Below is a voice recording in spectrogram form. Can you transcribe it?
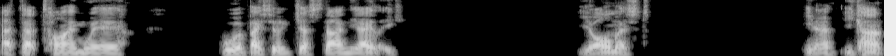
at that time where we were basically just starting the A League, you're almost, you know, you can't,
